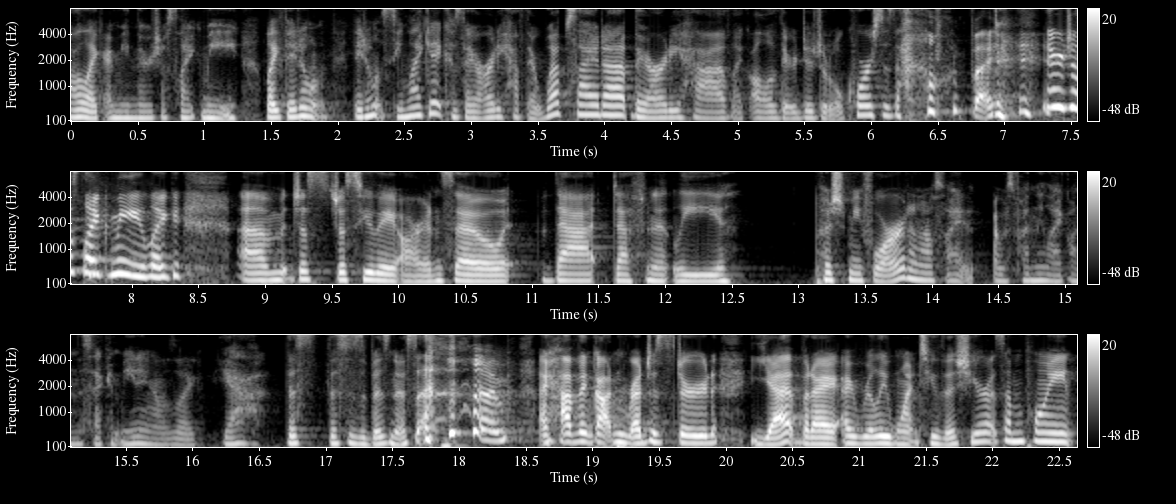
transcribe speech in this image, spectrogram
oh like i mean they're just like me. Like they don't they don't seem like it because they already have their website up. They already have like all of their digital courses out but they're just like me. Like um, just just who they are. And so that definitely pushed me forward and I was like I was finally like on the second meeting I was like yeah this this is a business I haven't gotten registered yet but I, I really want to this year at some point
